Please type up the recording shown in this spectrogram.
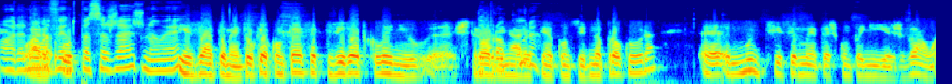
Ora, não havendo o... passageiros, não é? Exatamente. O que acontece é que, devido ao declínio uh, extraordinário que tem acontecido na procura, muito dificilmente as companhias vão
